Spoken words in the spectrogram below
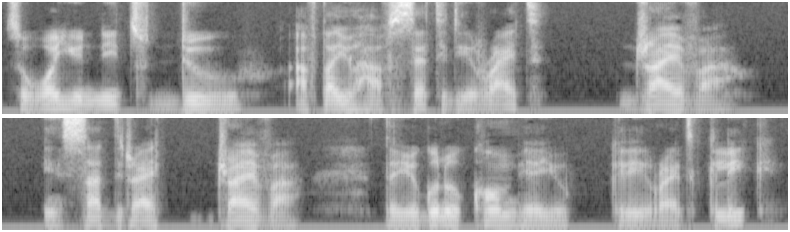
So what you need to do after you have set the right driver, insert the right driver, then you're going to come here, you click right click,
